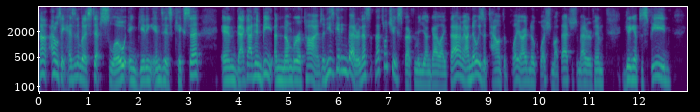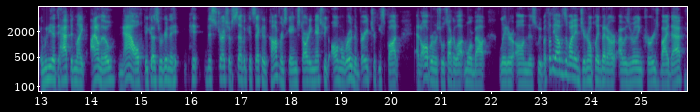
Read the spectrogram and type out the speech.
not I don't say hesitant, but a step slow in getting into his kick set and that got him beat a number of times. And he's getting better. And that's that's what you expect from a young guy like that. I mean, I know he's a talented player. I have no question about that. It's just a matter of him getting up to speed. And we need that to happen, like I don't know now, because we're going to hit, this stretch of seven consecutive conference games starting next week, all on the road in a very tricky spot at Auburn, which we'll talk a lot more about later on this week. But I thought the offensive line in general played better. I was really encouraged by that.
